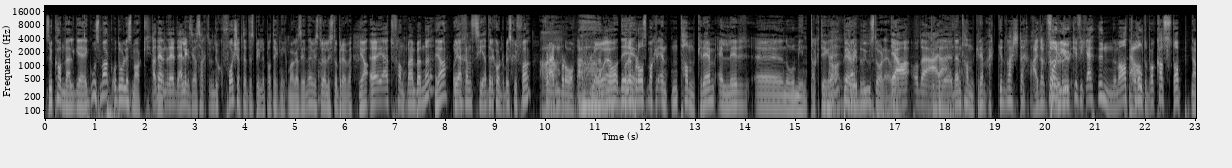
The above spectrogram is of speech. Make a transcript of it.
så du kan velge god smak og dårlig smak. Ja, det, det, det er lenge siden jeg har sagt, men du får kjøpt dette spillet på Teknikkmagasinet hvis du har lyst til å prøve. Ja. Uh, jeg fant meg en bønne, Ja. og jeg kan si at dere kommer til å bli skuffa, for det er den blå. Det er blå, den blå, ja. det og den blå smaker enten tannkrem eller eh, noe mintaktige ja, greier. Berry Blue står det. og Ja, og det er, den tannkrem er ikke den verste. Nei, da Forrige du- uke fikk jeg hundemat Ja. og holdt på å kaste opp. Nei.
